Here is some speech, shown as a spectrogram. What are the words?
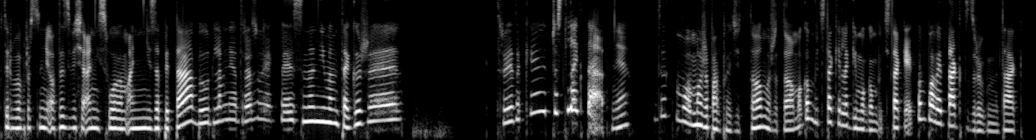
który po prostu nie odezwie się ani słowem, ani nie zapyta, był dla mnie od razu jakby synonimem tego, że trochę takie just like that, nie? Może pan powiedzieć to, może to. Mogą być takie leki, mogą być takie. Jak pan powie tak, to zrobimy tak.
